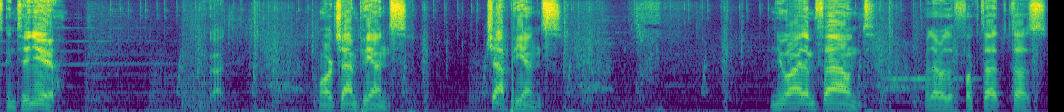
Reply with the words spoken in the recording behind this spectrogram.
Let's continue. Oh god. More champions. Champions. New item found. Whatever the fuck that does.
